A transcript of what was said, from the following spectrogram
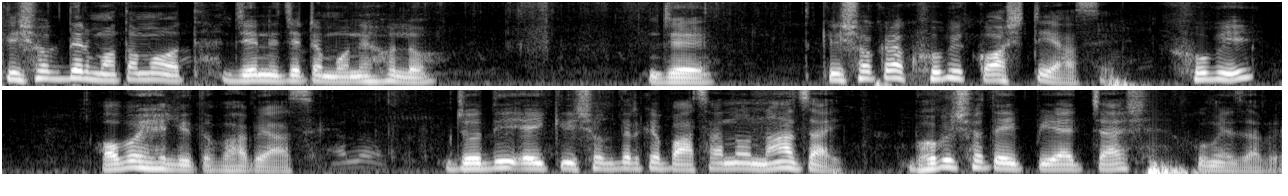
কৃষকদের মতামত জেনে যেটা মনে হলো যে কৃষকরা খুবই কষ্টে আছে, খুবই অবহেলিতভাবে আছে। যদি এই কৃষকদেরকে বাঁচানো না যায়, ভবিষ্যতে এই পেঁয়াজ চাষ কমে যাবে।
